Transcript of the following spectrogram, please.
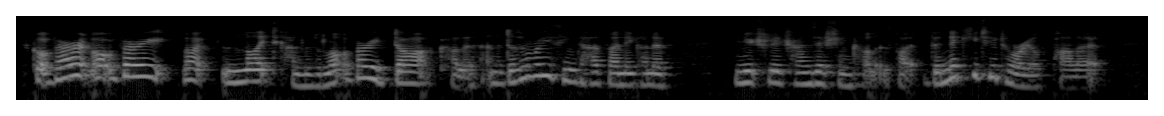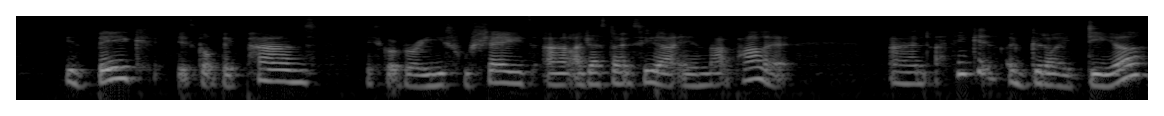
It's got very, a lot of very like light colours, a lot of very dark colours, and it doesn't really seem to have any kind of neutrally transition colours. Like the Nikkie Tutorials palette is big, it's got big pans, it's got very useful shades, and I just don't see that in that palette. And I think it's a good idea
